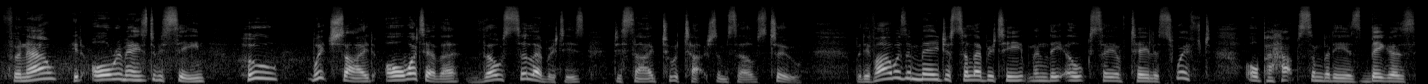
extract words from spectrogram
For now, it all remains to be seen who, which side or whatever those celebrities decide to attach themselves to. But if I was a major celebrity in the ilk, say, of Taylor Swift, or perhaps somebody as big as,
